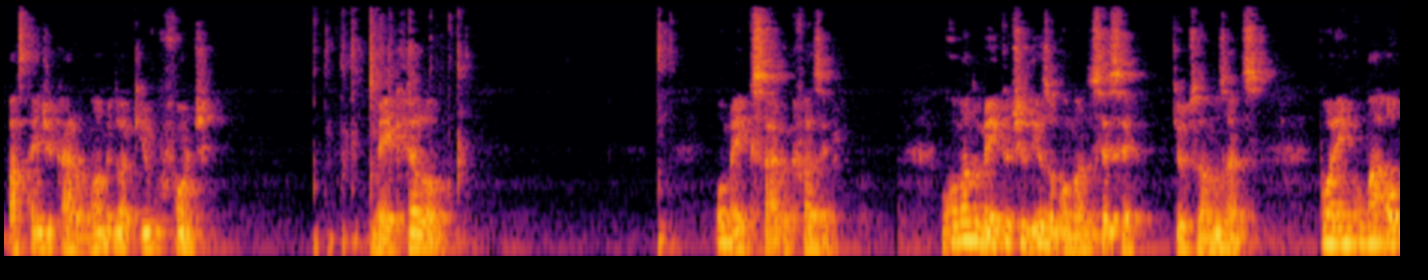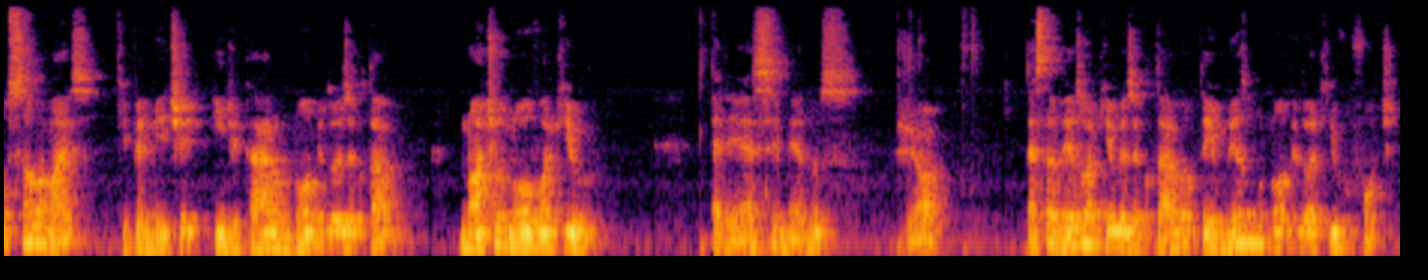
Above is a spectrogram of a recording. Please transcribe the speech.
basta indicar o nome do arquivo fonte, make hello. O make sabe o que fazer. O comando make utiliza o comando cc, que usamos antes, porém com uma opção a mais, que permite indicar o nome do executável. Note o novo arquivo, ls menos go. Desta vez o arquivo executável tem o mesmo nome do arquivo fonte.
